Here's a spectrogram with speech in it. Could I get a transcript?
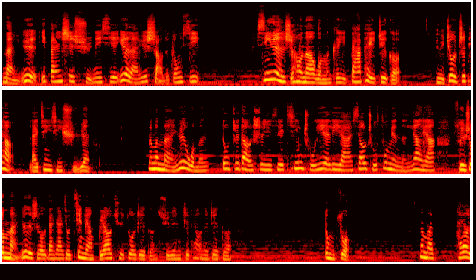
满月一般是许那些越来越少的东西。新月的时候呢，我们可以搭配这个宇宙支票来进行许愿。那么满月我们都知道是一些清除业力呀、消除负面能量呀，所以说满月的时候大家就尽量不要去做这个许愿支票的这个动作。那么还要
